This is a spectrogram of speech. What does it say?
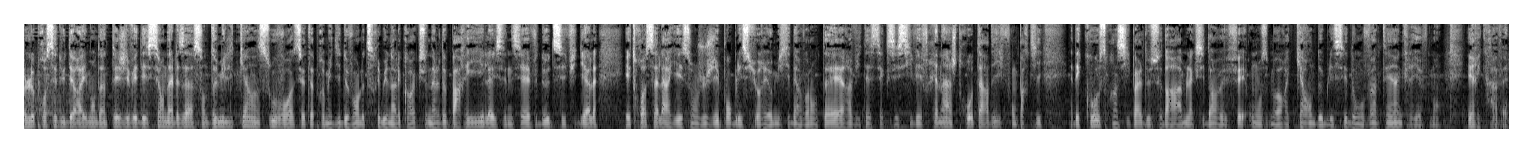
Le procès du déraillement d'un TGVDC en Alsace en 2015 s'ouvre cet après-midi devant le tribunal correctionnel de Paris. La SNCF, deux de ses filiales et trois salariés sont jugés pour blessures et homicide involontaire. Vitesse excessive et freinage trop tardif font partie des causes principales de ce drame. L'accident avait fait 11 morts et 42 blessés, dont 21 grièvement. Eric Ravel.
